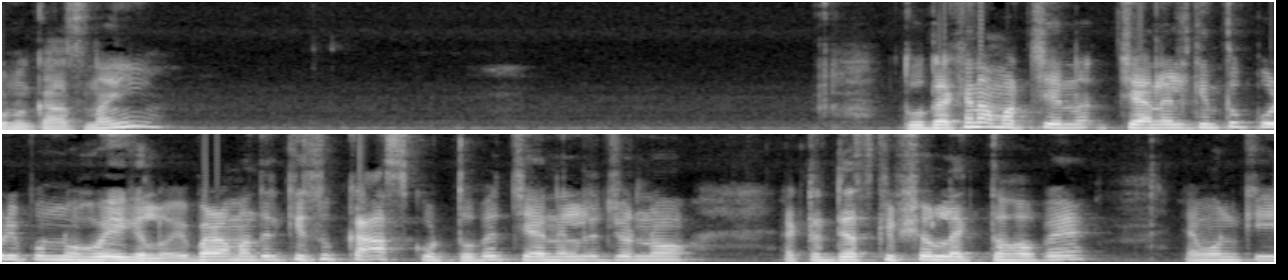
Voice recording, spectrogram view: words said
কোনো কাজ নাই। তো দেখেন আমার চ্যানেল কিন্তু পরিপূর্ণ হয়ে গেল। এবার আমাদের কিছু কাজ করতে হবে। চ্যানেলের জন্য একটা ডেসক্রিপশন লিখতে হবে। এমনকি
